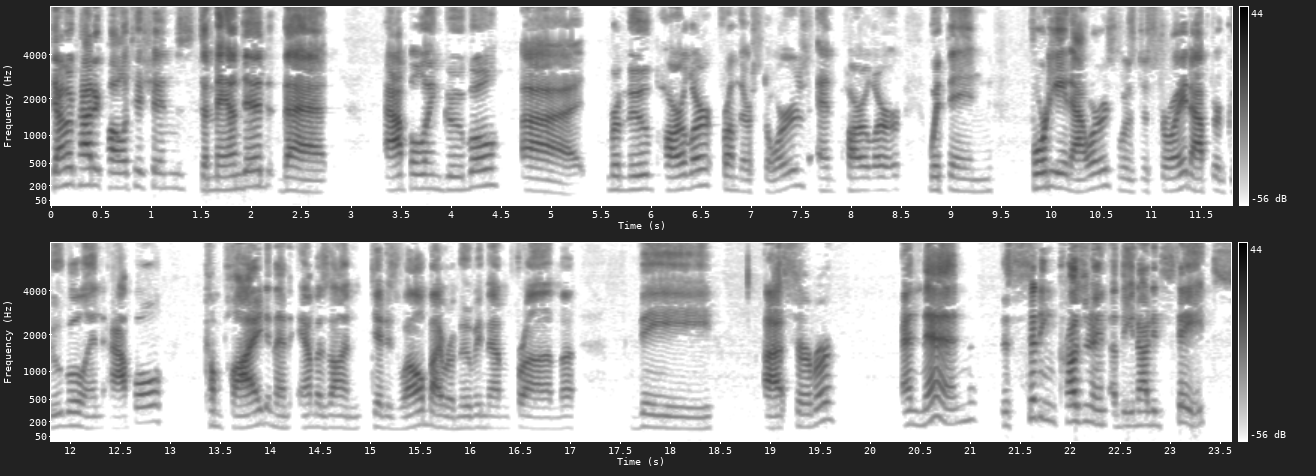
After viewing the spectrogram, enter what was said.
Democratic politicians demanded that Apple and Google uh, remove Parler from their stores, and Parler within 48 hours was destroyed after Google and Apple complied, and then Amazon did as well by removing them from the uh, server. And then the sitting president of the United States,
